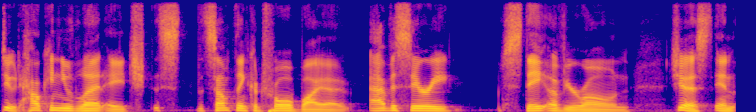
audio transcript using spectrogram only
dude, how can you let a something controlled by a adversary state of your own just in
